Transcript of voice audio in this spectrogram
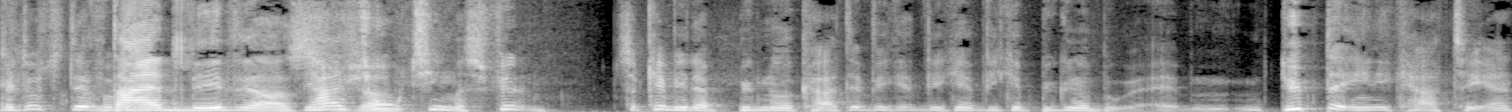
Men det er derfor, Der er lidt også, vi har en to timers film, så kan vi da bygge noget karakter, vi kan, vi kan, vi kan bygge noget øh, dybde ind i karakteren,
